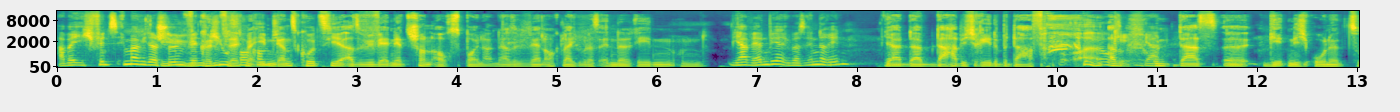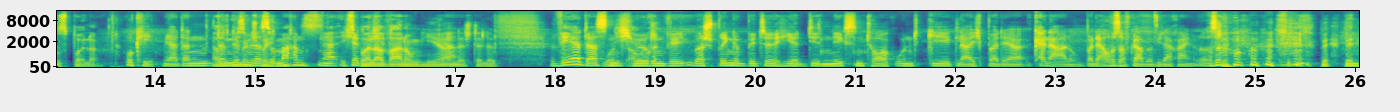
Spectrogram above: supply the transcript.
Aber ich finde es immer wieder schön, wir wenn können Q vielleicht vorkommt. mal eben ganz kurz hier, also wir werden jetzt schon auch spoilern. Ne? Also wir werden auch gleich über das Ende reden und. Ja, werden wir über das Ende reden? Ja, da, da habe ich Redebedarf. Oh, okay, also, ja. Und das äh, geht nicht ohne zu spoilern. Okay, ja, dann, dann also müssen wir das so machen. Ja, Spoilerwarnung hier ja. an der Stelle. Wer das Watch nicht out. hören will, überspringe bitte hier den nächsten Talk und gehe gleich bei der, keine Ahnung, bei der Hausaufgabe wieder rein oder so. wenn,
